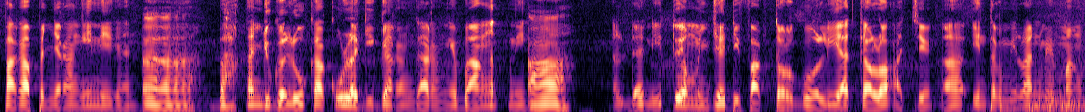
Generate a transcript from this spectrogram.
para penyerang ini kan. Ah, Bahkan juga Lukaku lagi garang-garangnya banget nih. ah. Dan itu yang menjadi faktor gue lihat kalau AC, eh, Inter Milan memang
